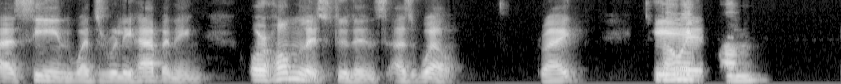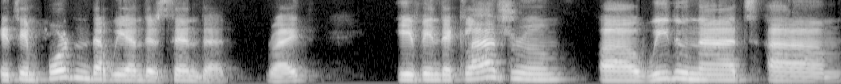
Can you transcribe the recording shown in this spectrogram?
uh, seeing what's really happening or homeless students as well, right? It, it's important that we understand that, right? If in the classroom, uh, we do not, um,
